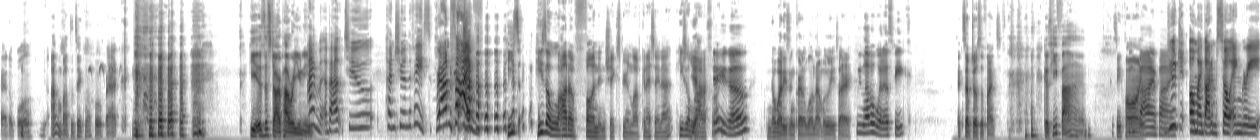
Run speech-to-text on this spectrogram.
Incredible. I'm about to take my vote back. he is the star power you need. I'm about to punch you in the face. Round five. He's he's a lot of fun in Shakespeare in Love. Can I say that? He's a Yeah. lot of fun. There you go. Nobody's incredible in that movie. Sorry, We love a widow's peak. except Joseph Fiennes. Cause he fine. Is he fine? Fine, fine. You j- oh my god, I'm so angry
